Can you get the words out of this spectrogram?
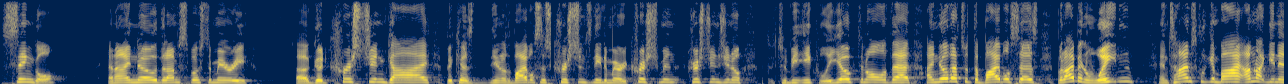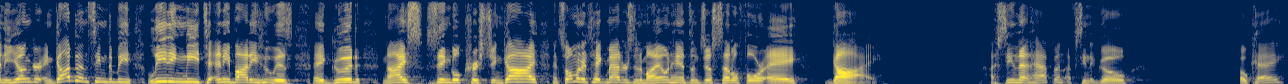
single, and I know that I'm supposed to marry a good Christian guy because you know the Bible says Christians need to marry Christian, Christians, you know, to be equally yoked and all of that. I know that's what the Bible says, but I've been waiting and time's clicking by. I'm not getting any younger, and God doesn't seem to be leading me to anybody who is a good, nice, single Christian guy. And so I'm going to take matters into my own hands and just settle for a guy. I've seen that happen. I've seen it go okay.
